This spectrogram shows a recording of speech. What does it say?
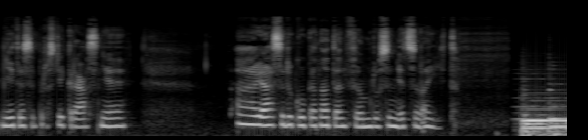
Mějte se prostě krásně a já se jdu koukat na ten film, jdu si něco najít. thank you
